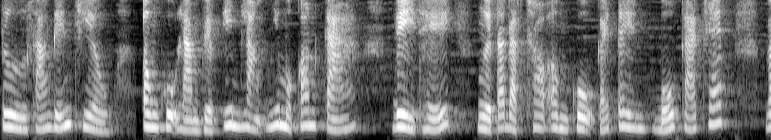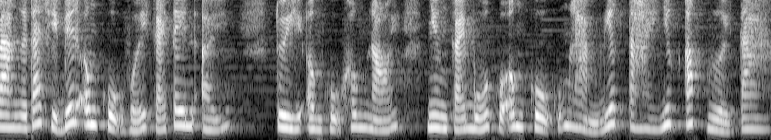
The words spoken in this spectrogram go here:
từ sáng đến chiều, ông cụ làm việc im lặng như một con cá. Vì thế, người ta đặt cho ông cụ cái tên bố cá chép và người ta chỉ biết ông cụ với cái tên ấy. Tuy ông cụ không nói, nhưng cái búa của ông cụ cũng làm điếc tai nhức óc người ta.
